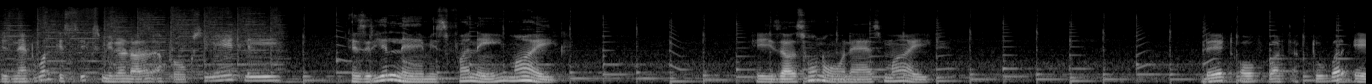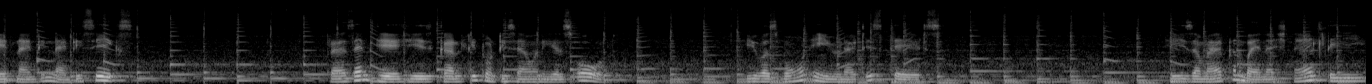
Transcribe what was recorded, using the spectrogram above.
His net worth is $6 million approximately. His real name is Funny Mike. He is also known as Mike. Date of birth October 8, 1996. Present age he is currently 27 years old. He was born in United States. He is American by nationality.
